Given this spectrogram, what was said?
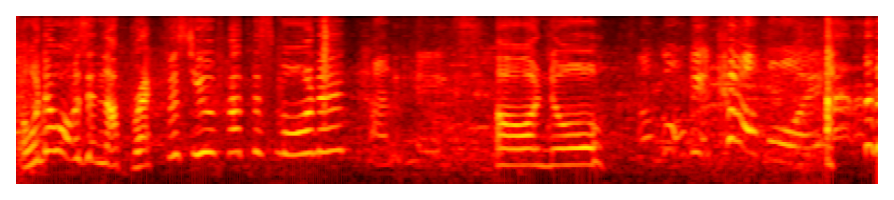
I wonder what was in that breakfast you've had this morning. Pancakes. Oh no. I'm gonna be a cowboy.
